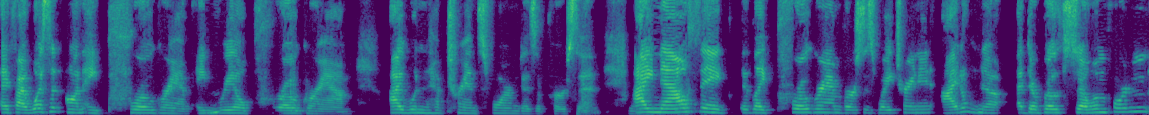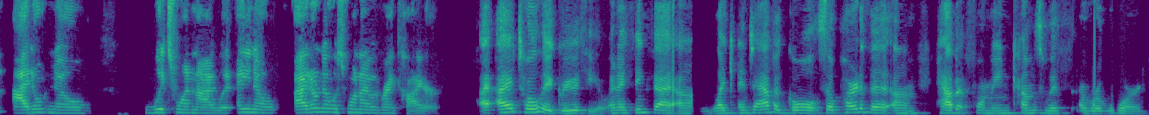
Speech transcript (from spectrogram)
if I wasn't on a program, a mm-hmm. real program, I wouldn't have transformed as a person. I now think that like program versus weight training, I don't know. They're both so important. I don't know which one I would, you know, I don't know which one I would rank higher. I, I, totally agree with you. And I think that, um, like, and to have a goal, so part of the um, habit forming comes with a reward.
